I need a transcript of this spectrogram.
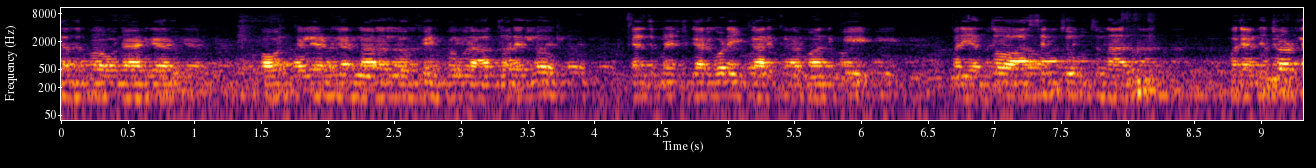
చంద్రబాబు నాయుడు గారు పవన్ కళ్యాణ్ గారు నారా లోకేష్ బాబు ఆధ్వర్యంలో హెల్త్ మినిస్టర్ గారు కూడా ఈ కార్యక్రమానికి మరి ఎంతో ఆసక్తి చూపుతున్నారు. మరి అన్ని చోట్ల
